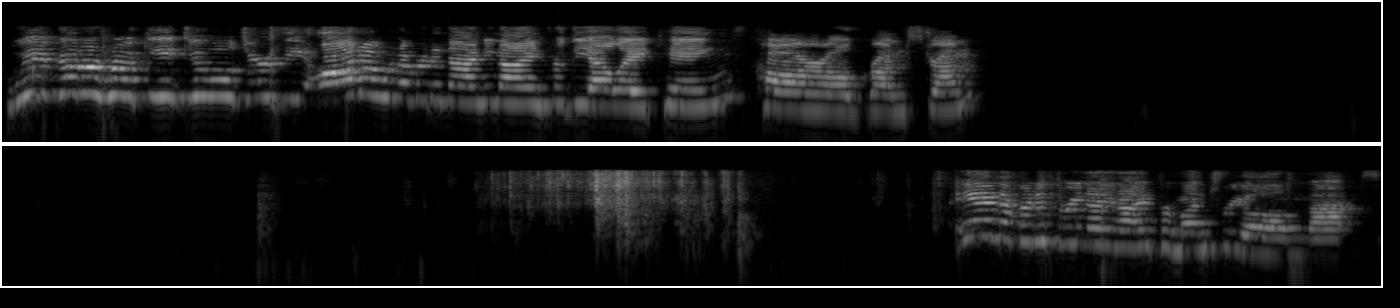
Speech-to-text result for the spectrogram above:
We've got a rookie dual jersey auto number to 99 for the LA Kings, Carl Grundstrom. And number to 399 for Montreal, Max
